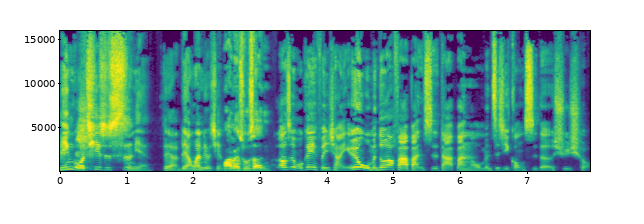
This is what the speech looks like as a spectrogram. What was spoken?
民国七十四年，对啊，两万六千我还八没。出生，老师，我跟你分享一个，因为我们都要发版师打版了，嗯我们自己公司的需求，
